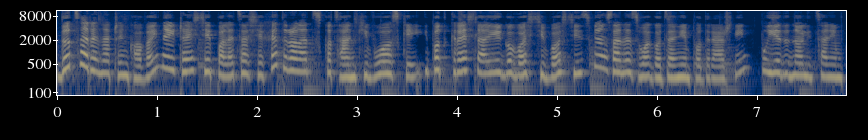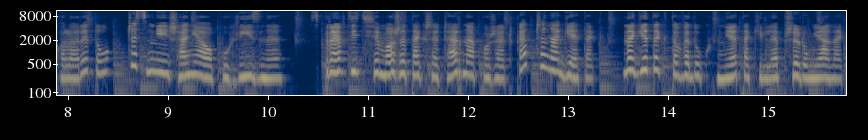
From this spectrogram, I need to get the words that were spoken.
Do cery naczynkowej najczęściej poleca się hydrolat z kocanki włoskiej i podkreśla jego właściwości związane z łagodzeniem podrażnień, ujednolicaniem kolorytu czy zmniejszania opuchlizny. Sprawdzić się może także czarna porzeczka czy nagietek. Nagietek to według mnie taki lepszy rumianek.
